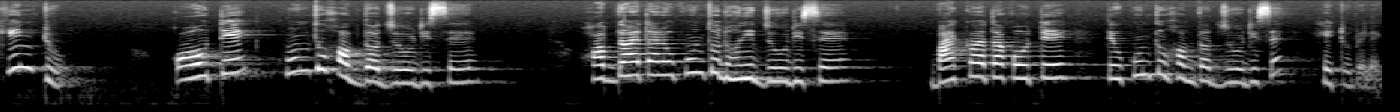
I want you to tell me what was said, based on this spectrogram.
কিন্তু কওঁতে কোনটো শব্দত জোৰ দিছে? শব্দ এটাৰো কোনটো ধ্বনিত জোৰ দিছে? বাক্য এটা কওঁতে তেওঁ কোনটো শব্দত জোৰ দিছে সেইটো বেলেগ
